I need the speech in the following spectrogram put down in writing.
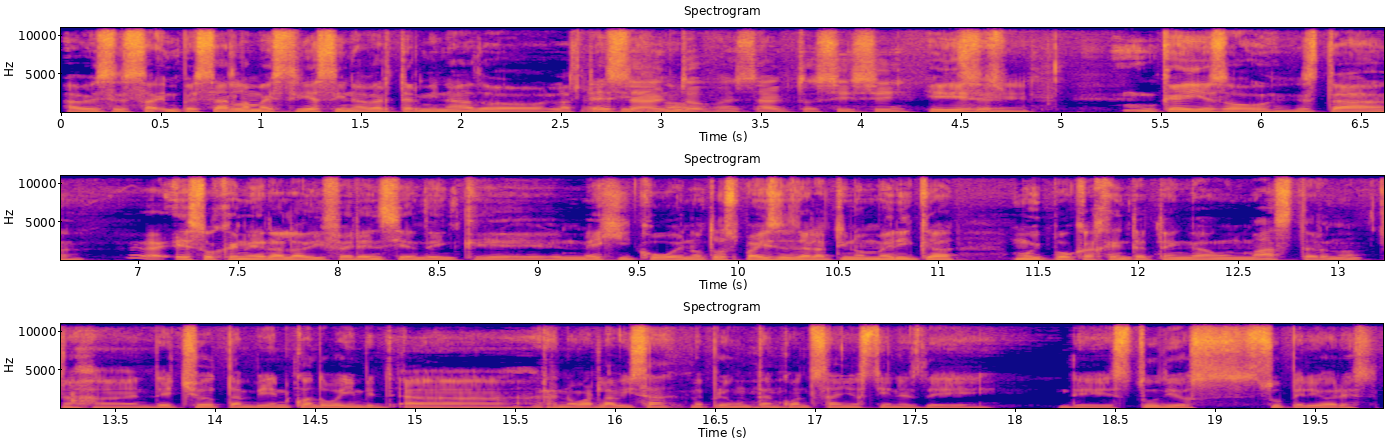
a veces empezar la maestría sin haber terminado la tesis, exacto, ¿no? exacto, sí, sí. Y dices, Sí. ok, eso está, eso genera la diferencia de que en México o en otros países de Latinoamérica muy poca gente tenga un máster, ¿no? Ajá. De hecho, también cuando voy a renovar la visa, me preguntan cuántos años tienes de, de estudios superiores.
